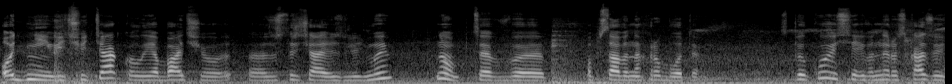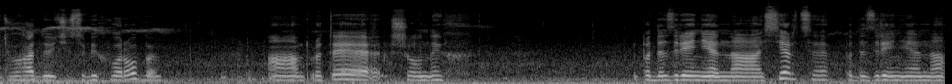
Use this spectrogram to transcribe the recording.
одні відчуття, коли я бачу, е, зустрічаюсь з людьми. Ну, це в обставинах роботи. Спілкуюся і вони розказують, вигадуючи собі хвороби, а, про те, що у них подозрение на серце, подозрение на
